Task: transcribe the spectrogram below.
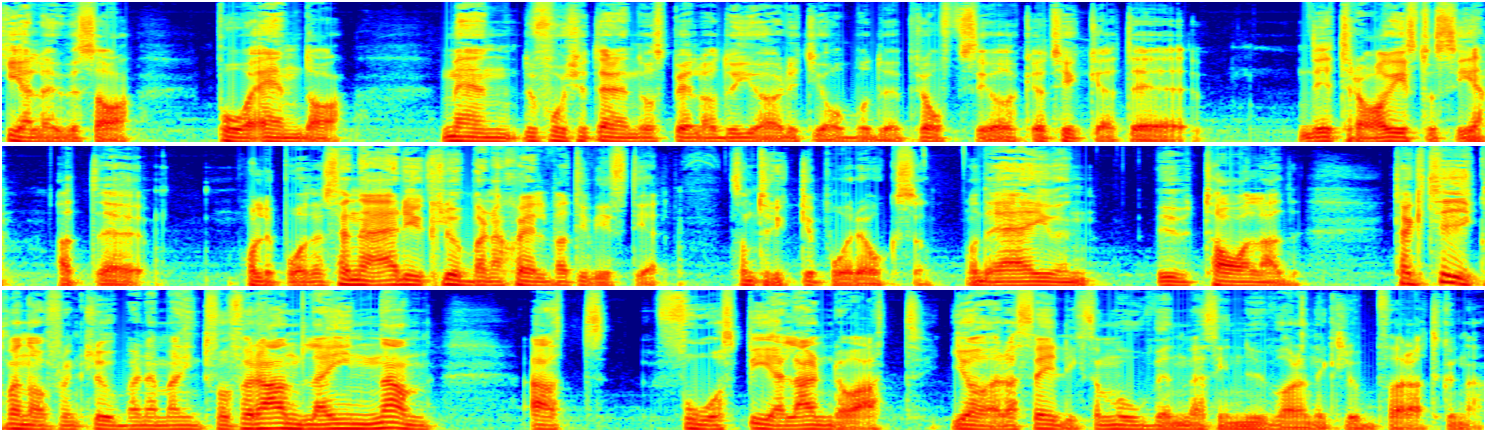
hela USA på en dag. Men du fortsätter ändå att spela och du gör ditt jobb och du är proffsig och jag tycker att det, det är tragiskt att se att det håller på. Sen är det ju klubbarna själva till viss del som trycker på det också. Och det är ju en uttalad taktik man har från klubbar när man inte får förhandla innan att få spelaren då att göra sig liksom ovän med sin nuvarande klubb för att kunna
